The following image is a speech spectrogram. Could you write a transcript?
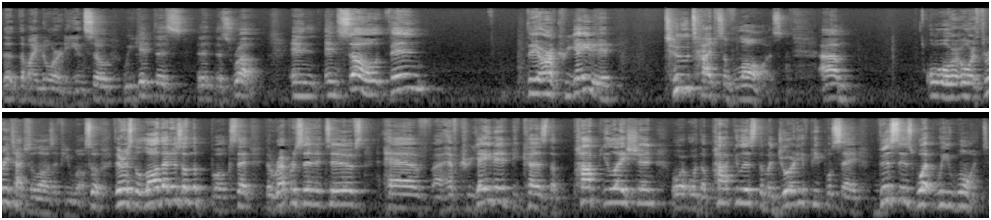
the, the, minority. And so we get this, this rub. And, and so then there are created two types of laws. Um, or, or three types of laws, if you will. So there is the law that is on the books that the representatives have, uh, have created because the population or, or the populace, the majority of people say, this is what we want.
